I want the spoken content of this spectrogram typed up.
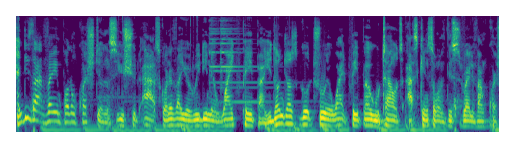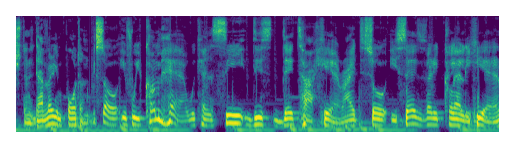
and these are very important questions you should ask whenever you're reading a white paper. You don't just go through a white paper without asking some of these relevant questions. They're very important. So if we come here, we can see this data here, right? So it says very clearly here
